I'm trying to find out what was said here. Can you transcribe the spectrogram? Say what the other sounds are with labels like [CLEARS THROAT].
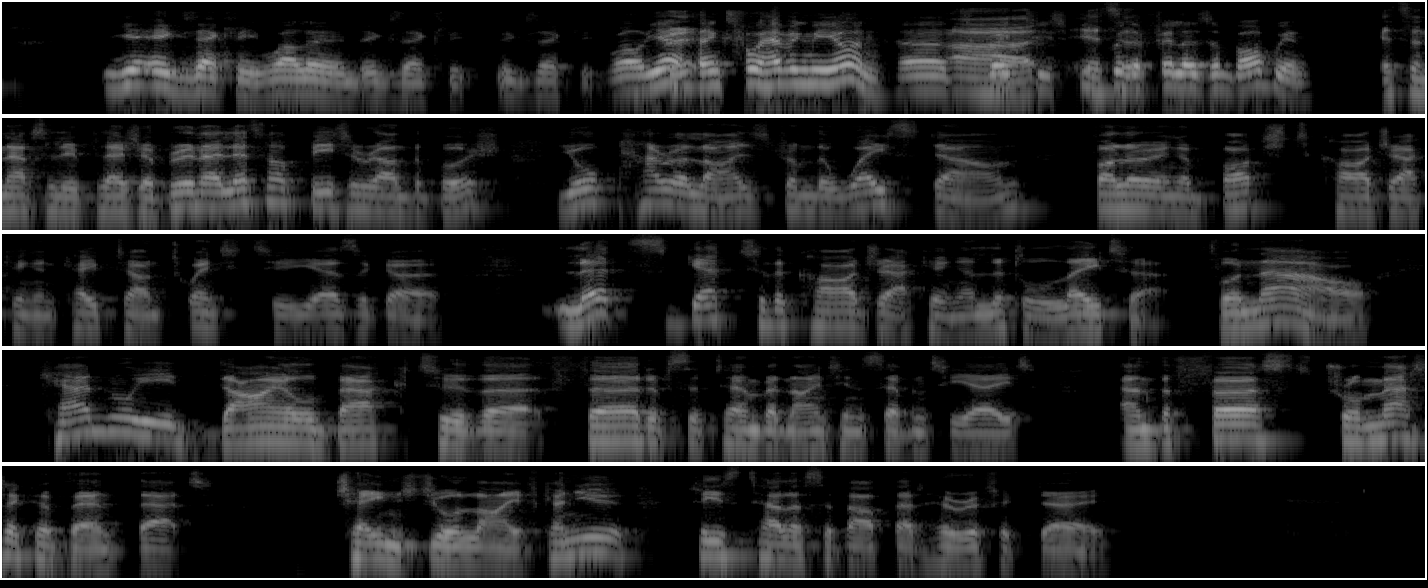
Yeah, exactly. Well earned. Exactly. Exactly. Well, yeah. Thanks for having me on. Uh, it's uh, great to speak with a, a fellow Zimbabwean. It's an absolute pleasure. Bruno, let's not beat around the bush. You're paralyzed from the waist down following a botched carjacking in Cape Town 22 years ago. Let's get to the carjacking a little later. For now, can we dial back to the 3rd of September 1978 and the first traumatic event that changed your life? Can you please tell us about that horrific day?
